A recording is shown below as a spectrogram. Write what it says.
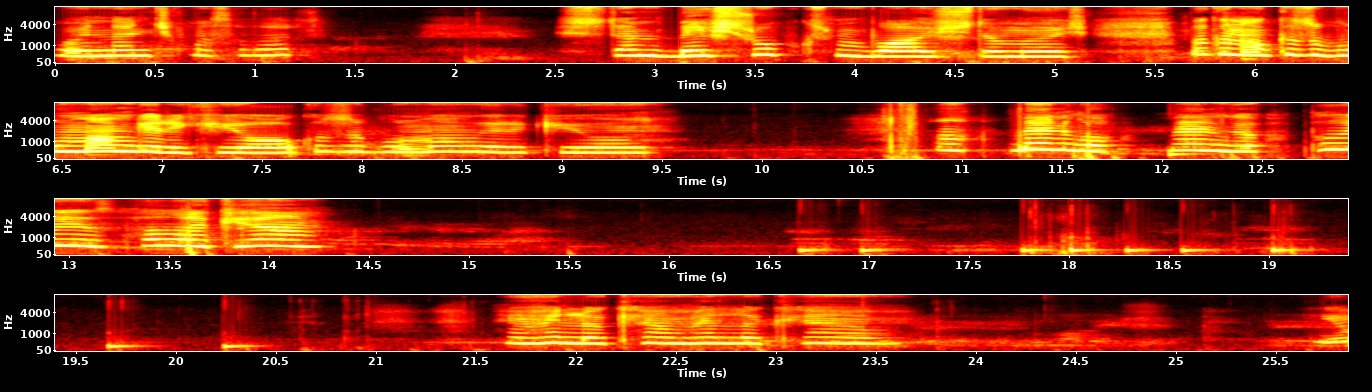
Oyundan çıkmasalar. Sistem 5 Robux mu bağışlamış? Bakın o kızı bulmam gerekiyor. O kızı bulmam gerekiyor. Ah, Mango, Mango, please, Kim, hello Kim. Ya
